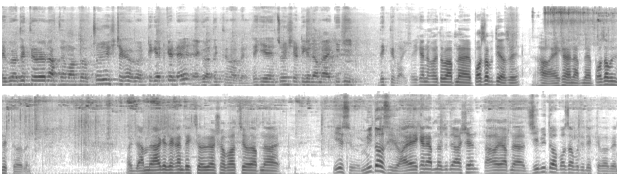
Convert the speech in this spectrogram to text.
এগুলো দেখতে পাবেন আপনার মাত্র চল্লিশ টাকা টিকিট কেটে এগুলো দেখতে পাবেন। দেখি চল্লিশ টাকা টিকিট আমরা কী কী দেখতে পাই। এখানে হয়তো আপনার প্রজাপতি আছে। হ্যাঁ এখানে আপনার প্রজাপতি দেখতে পাবেন। আমরা আগে যেখানে দেখছি ওইগুলো সব হচ্ছে আপনার ছিল, মৃত ছিল আর এখানে আপনার যদি আসেন তাহলে আপনার জীবিত প্রজাপতি দেখতে পাবেন।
